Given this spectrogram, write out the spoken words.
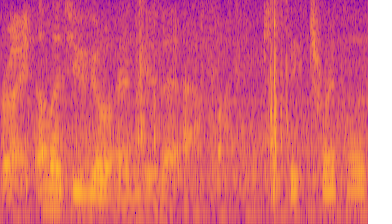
Right, I'll let you go ahead and do that. Ah, fuck. Keep the tripod.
